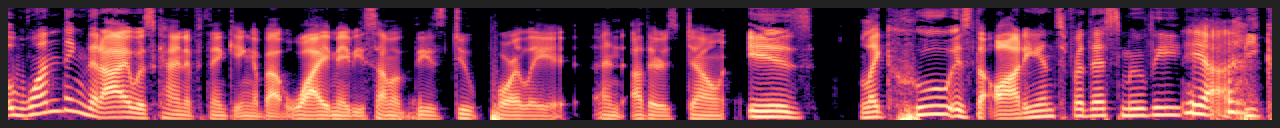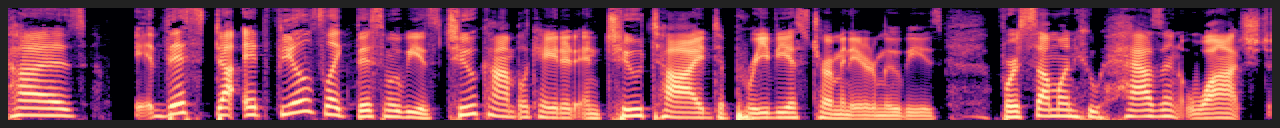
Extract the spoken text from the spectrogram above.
One thing that I was kind of thinking about why maybe some of these do poorly and others don't is like who is the audience for this movie? Yeah. Because this it feels like this movie is too complicated and too tied to previous Terminator movies for someone who hasn't watched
